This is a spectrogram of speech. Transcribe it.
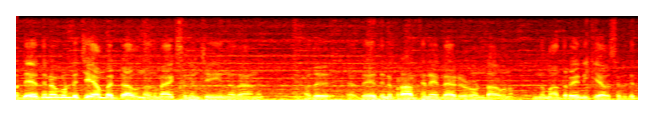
അദ്ദേഹത്തിനെ കൊണ്ട് ചെയ്യാൻ പറ്റാവുന്നത് മാക്സിമം ചെയ്യുന്നതാണ്. അത് അദ്ദേഹത്തിന്റെ പ്രാർത്ഥന എല്ലാവരോടും ഉണ്ടാവണം എന്ന് മാത്രമേ എനിക്ക് അവസരത്തിൽ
